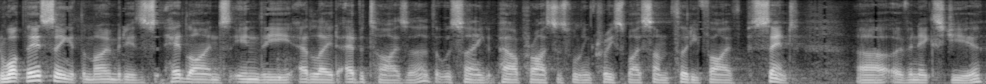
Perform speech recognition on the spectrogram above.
And what they're seeing at the moment is headlines in the Adelaide Advertiser that was saying that power prices will increase by some 35 per cent uh, over next year.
